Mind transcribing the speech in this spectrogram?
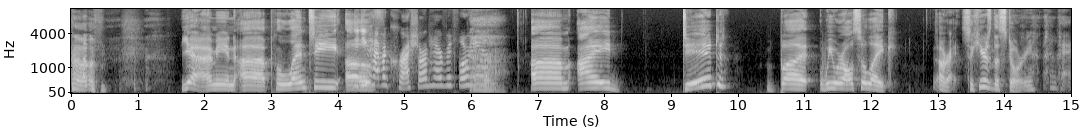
Um, yeah, I mean, uh, plenty of. Did you have a crush on her beforehand? Um, I did, but we were also like, all right. So here's the story. okay.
